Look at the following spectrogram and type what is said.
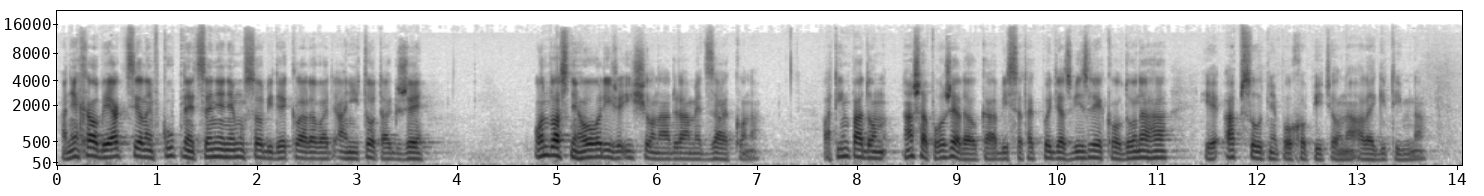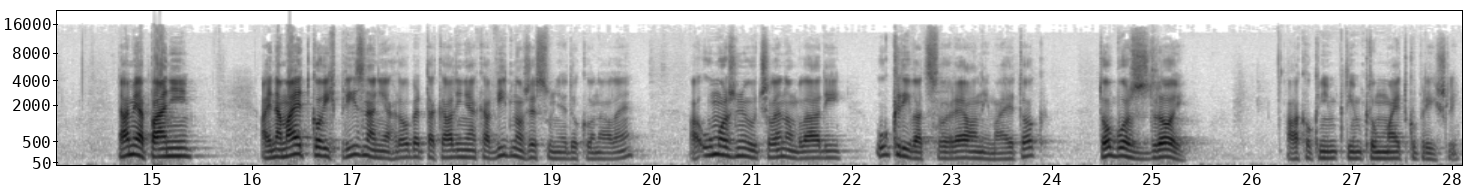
a nechal by akcie len v kúpnej cene, nemusel by deklarovať ani to. Takže on vlastne hovorí, že išiel nad rámec zákona. A tým pádom naša požiadavka, aby sa tak povediať vyzliekol do naha, je absolútne pochopiteľná a legitimná. Dámy a páni, aj na majetkových príznaniach Roberta Kaliňáka vidno, že sú nedokonalé, a umožňujú členom vlády ukrývať svoj reálny majetok, to bol zdroj, ako k, ním, k, tým, k tomu majetku prišli.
